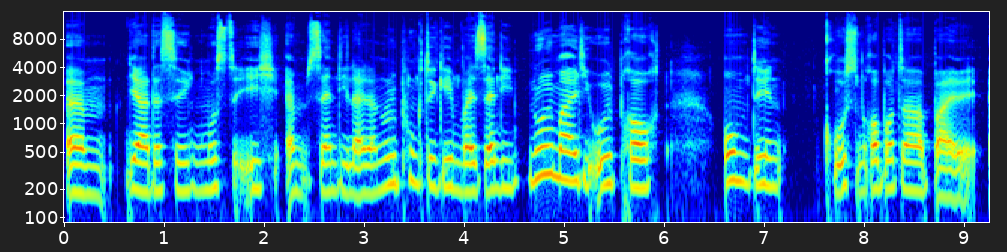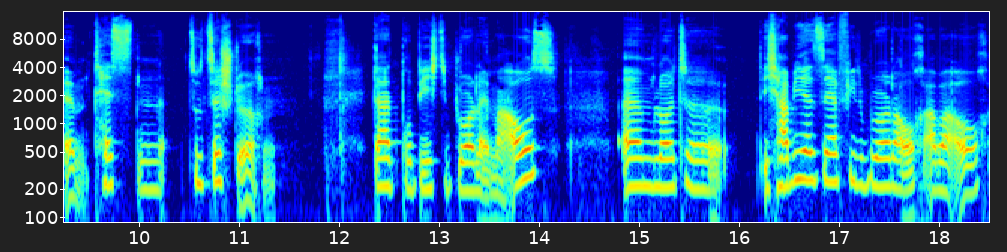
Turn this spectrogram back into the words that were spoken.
Ähm, ja, deswegen musste ich ähm, Sandy leider null Punkte geben, weil Sandy nullmal die Ult braucht, um den großen Roboter bei ähm, Testen zu zerstören. Da probiere ich die Brawler immer aus. Ähm, Leute, ich habe hier sehr viele Brawler auch, aber auch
